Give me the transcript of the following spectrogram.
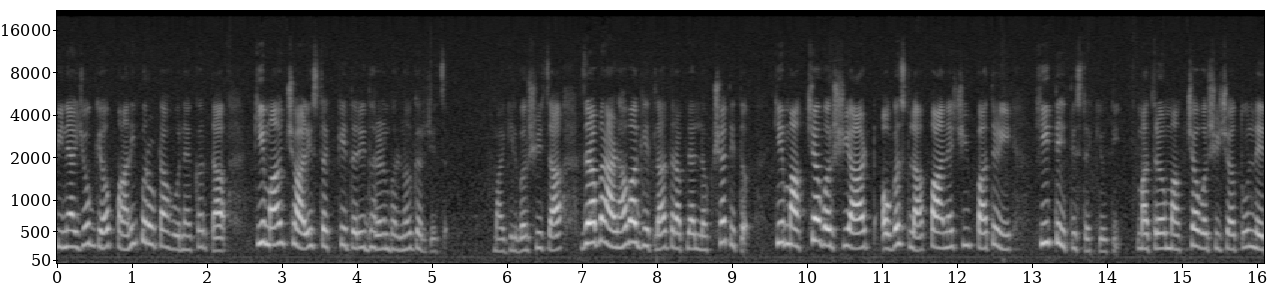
पिण्यायोग्य पाणी पुरवठा होण्याकरता किमान चाळीस टक्के तरी धरण भरणं गरजेचं मागील वर्षीचा जर आपण आढावा घेतला तर आपल्या लक्षात येतं की मागच्या वर्षी आठ ऑगस्टला पाण्याची पातळी ही तेहतीस टक्के होती. मात्र मागच्या वर्षीच्या तुलनेत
